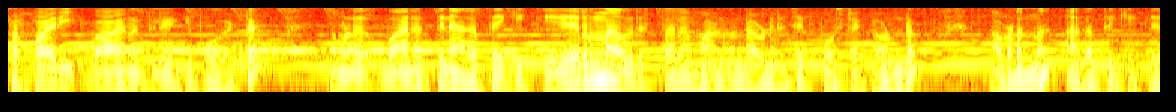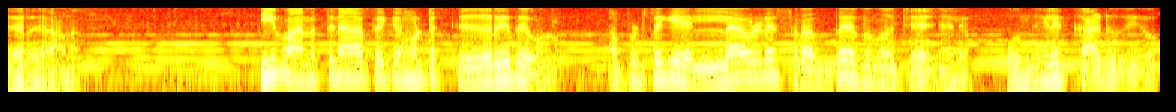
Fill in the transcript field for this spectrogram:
സഫാരി വാഹനത്തിലേക്ക് പോയിട്ട് നമ്മൾ വനത്തിനകത്തേക്ക് കയറുന്ന ഒരു സ്ഥലമാണ്. അവിടെ ഒരു ചെക്ക് പോസ്റ്റൊക്കെ ഉണ്ട്. അവിടെ നിന്ന് അകത്തേക്ക് കയറുകയാണ് ഈ വനത്തിനകത്തേക്ക് അങ്ങോട്ട് കയറിയതേ ഉള്ളൂ. അപ്പോഴത്തേക്ക് എല്ലാവരുടെയും ശ്രദ്ധ എന്തെന്ന് വെച്ച് കഴിഞ്ഞാൽ ഒന്നുകിൽ കടുവയോ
